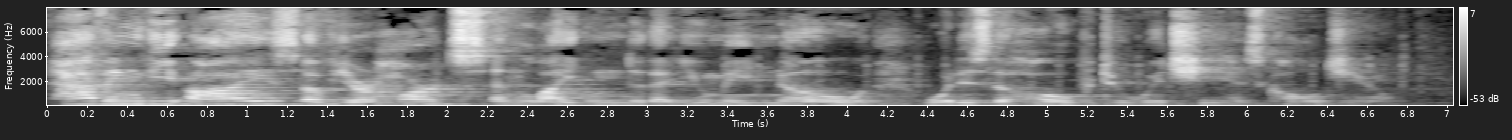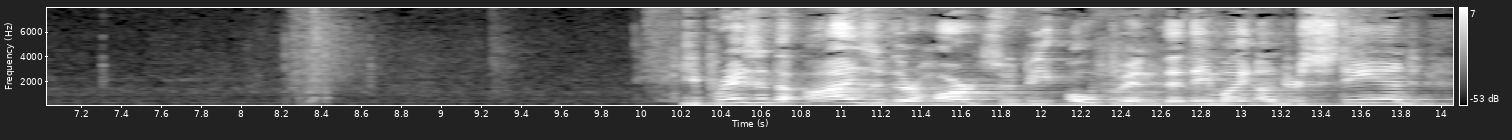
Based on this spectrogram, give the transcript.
having the eyes of your hearts enlightened, that you may know what is the hope to which He has called you. He prays that the eyes of their hearts would be opened, that they might understand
